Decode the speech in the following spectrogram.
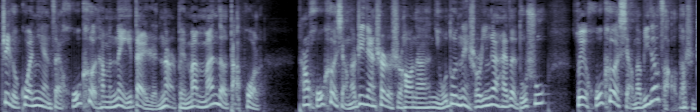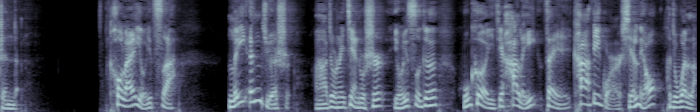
这个观念在胡克他们那一代人那儿被慢慢的打破了。当然，胡克想到这件事儿的时候呢，牛顿那时候应该还在读书，所以胡克想的比较早，倒是真的。后来有一次啊，雷恩爵士啊，就是那建筑师，有一次跟胡克以及哈雷在咖啡馆闲聊，他就问了：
